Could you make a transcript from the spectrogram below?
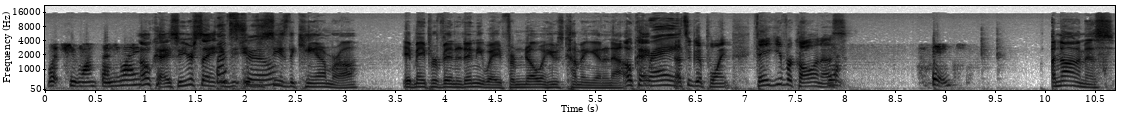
what she wants anyway? Okay, so you're saying if, That's if she sees the camera, it may prevent it anyway from knowing who's coming in and out. Okay, Right. that's a good point. Thank you for calling us. Thanks. Anonymous.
